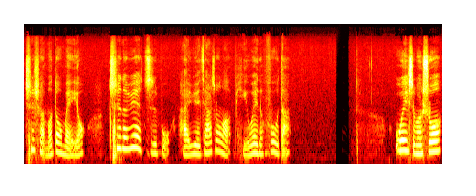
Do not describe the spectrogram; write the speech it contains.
吃什么都没用，吃的越滋补，还越加重了脾胃的负担。为什么说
